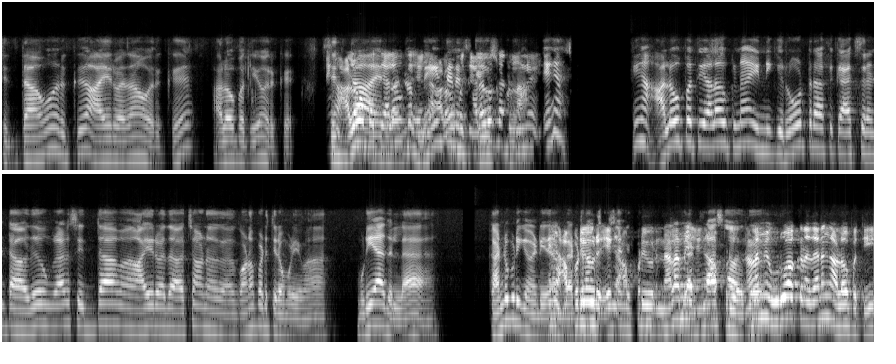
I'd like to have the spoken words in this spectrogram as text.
சித்தாவும் இருக்கு ஆயுர்வேதாவும் இருக்கு அலோபதியும் இருக்கு. ஏங்க, அலோபதி அளவுக்குன்னா இன்னைக்கு ரோட் டிராபிக் ஆக்சிடென்ட் ஆகுது உங்களால சித்தா ஆயுர்வேதா வச்சு அவனை குணப்படுத்திட முடியுமா? முடியாதுல்ல. கண்டுபிடிக்க வேண்டியது அப்படி ஒரு அப்படி ஒரு நிலைமை நிலைமை உருவாக்குனதானங்க அலோபதி?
